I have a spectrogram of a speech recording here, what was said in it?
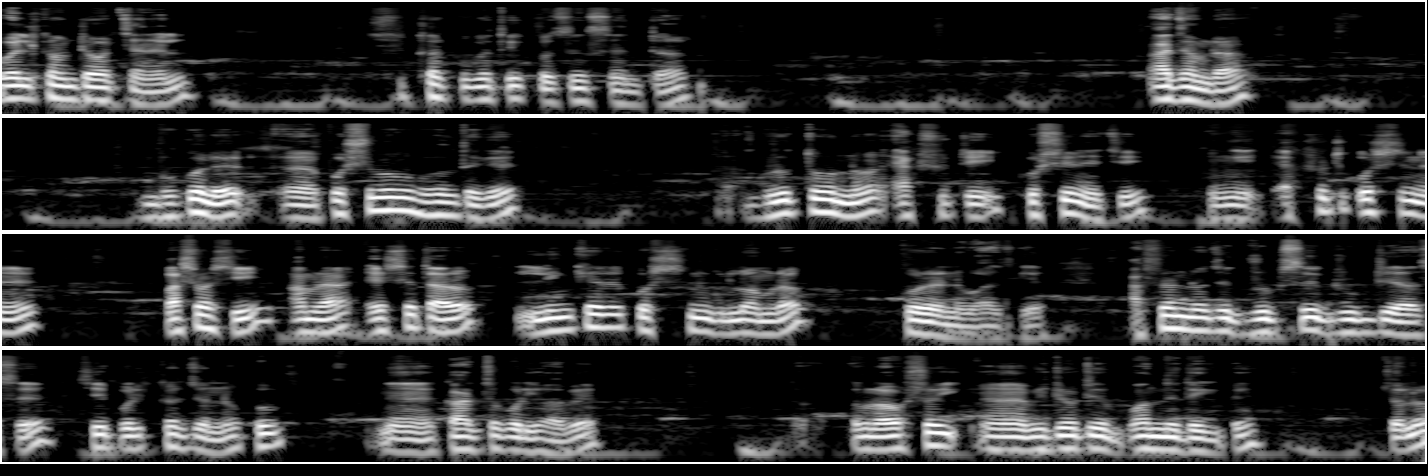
ওয়েলকাম টু আওয়ার চ্যানেল শিক্ষার প্রগতি কোচিং সেন্টার আজ আমরা ভূগোলের পশ্চিমবঙ্গ ভূগোল থেকে গুরুত্বপূর্ণ একশোটি কোশ্চেন নিয়েছি। এবং একশোটি কোশ্চেনের পাশাপাশি আমরা এর সাথে আরও লিঙ্কের কোশ্চেনগুলো আমরা করে নেব আজকে। আসন্ন যে গ্রুপ সি গ্রুপ ডি আছে, সেই পরীক্ষার জন্য খুব কার্যকরী হবে। তোমরা অবশ্যই ভিডিওটি বন্ধে দেখবে। চলো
